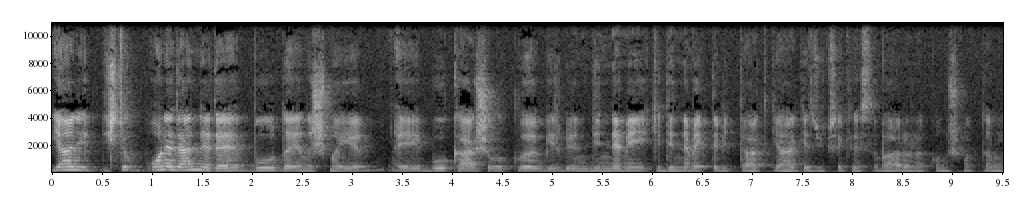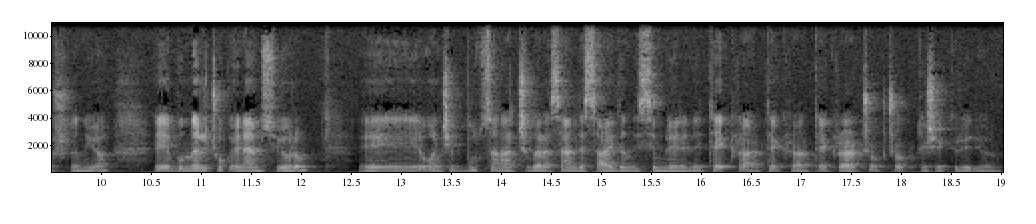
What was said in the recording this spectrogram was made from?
yani işte o nedenle de bu dayanışmayı, e, bu karşılıklı birbirini dinlemeyi ki dinlemek de bitti artık. Herkes yüksek sesle bağırarak konuşmaktan hoşlanıyor. E, bunları çok önemsiyorum. Ee, onun için bu sanatçılara sen de saydığın isimlerini tekrar tekrar tekrar çok çok teşekkür ediyorum.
